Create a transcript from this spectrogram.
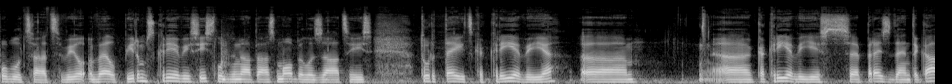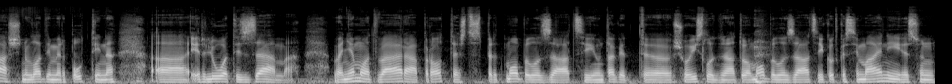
publicēts vēl pirms Krievijas izsludinātās mobilizācijas. Tur teikts, ka Krievija uh, ka Krievijas prezidenta gāšana Vladimira Putina ir ļoti zema. Vai ņemot vērā protestus pret mobilizāciju un tagad šo izsludināto mobilizāciju, kaut kas ir mainījies, un,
